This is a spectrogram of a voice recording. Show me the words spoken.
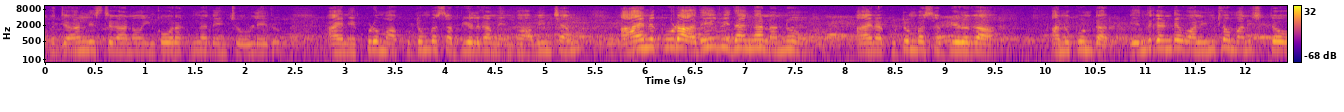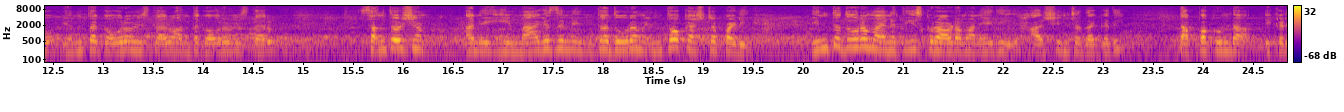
ఒక జర్నలిస్ట్గానో ఇంకో రకంగా నేను చూడలేదు. ఆయన ఎప్పుడు మా కుటుంబ సభ్యులుగా మేము భావించాము ఆయన కూడా అదే విధంగా నన్ను ఆయన కుటుంబ సభ్యులుగా అనుకుంటారు. ఎందుకంటే వాళ్ళ ఇంట్లో మనిషితో ఎంత గౌరవం ఇస్తారో అంత గౌరవం ఇస్తారు. సంతోషం అనే ఈ మ్యాగజిన్ ఇంత దూరం ఎంతో కష్టపడి ఇంత దూరం ఆయన తీసుకురావడం అనేది హర్షించదగ్గది. తప్పకుండా ఇక్కడ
